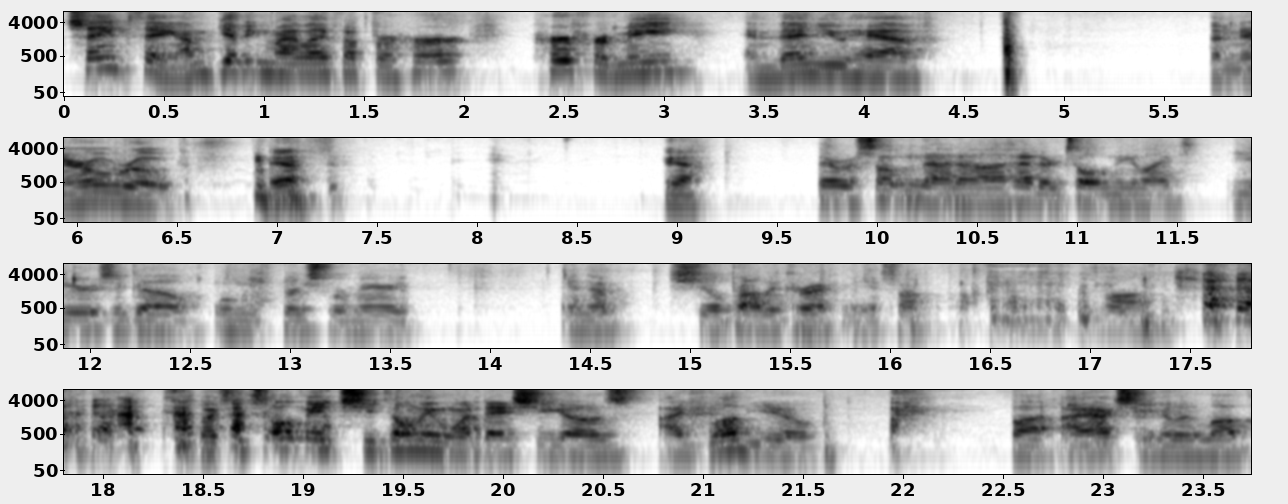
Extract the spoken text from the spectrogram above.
Same thing. I'm giving my life up for her, her for me, and then you have the narrow road. Yeah. Yeah. There was something that uh, Heather told me like years ago when we first were married, and uh, she'll probably correct me if I'm wrong. but she told me she told me one day she goes, "I love you, but I actually really love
